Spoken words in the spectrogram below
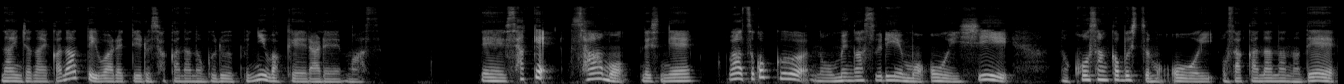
ないんじゃないかなって言われている魚のグループに分けられます。で、鮭、サーモンですね。はすごくあのオメガ3も多いし、抗酸化物質も多いお魚なので、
